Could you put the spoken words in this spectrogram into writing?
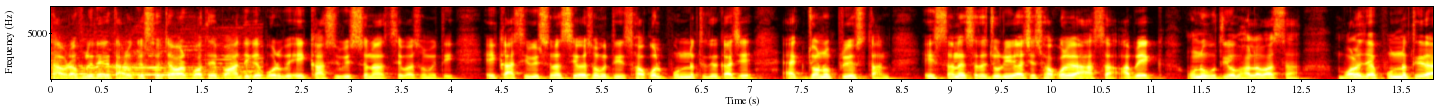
সাবড়াফুলি থেকে তারকেশ্বর যাওয়ার পথে বাঁ দিকে পড়বে এই কাশী বিশ্বনাথ সেবা সমিতি। এই কাশী বিশ্বনাথ সেবা সমিতি সকল পুণ্যার্থীদের কাছে এক জনপ্রিয় স্থান। এই স্থানের সাথে জড়িয়ে আছে সকলের আশা, আবেগ, অনুভূতি ও ভালোবাসা। বলা যায় পুণ্যার্থীরা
